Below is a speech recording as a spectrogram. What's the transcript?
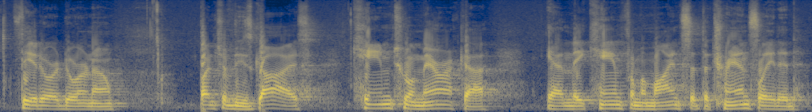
Theodore Adorno, a bunch of these guys came to America and they came from a mindset that translated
